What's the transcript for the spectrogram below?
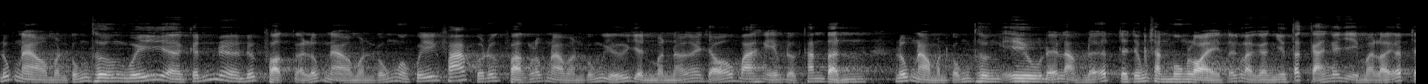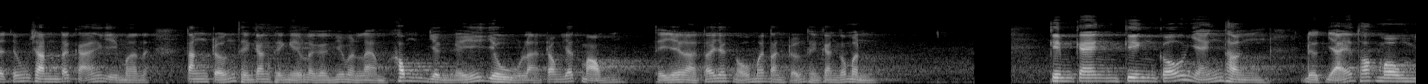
lúc nào mình cũng thương quý à, kính à, đức phật, rồi lúc nào mình cũng quý pháp của đức phật, lúc nào mình cũng giữ gìn mình ở cái chỗ ba nghiệp được thanh tịnh, lúc nào mình cũng thương yêu để làm lợi ích cho chúng sanh muôn loài. Tức là gần như tất cả cái gì mà lợi ích cho chúng sanh, tất cả cái gì mà tăng trưởng thiện căn thiện nghiệp là gần như mình làm. Không dừng nghỉ dù là trong giấc mộng. Thì vậy là tới giấc ngủ mới tăng trưởng thiện căn của mình. Kim cang kiên cố nhãn thần được giải thoát môn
